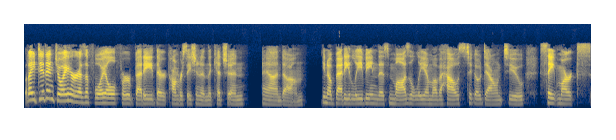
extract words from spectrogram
But I did enjoy her as a foil for Betty, their conversation in the kitchen, and um, you know, Betty leaving this mausoleum of a house to go down to St. Mark's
